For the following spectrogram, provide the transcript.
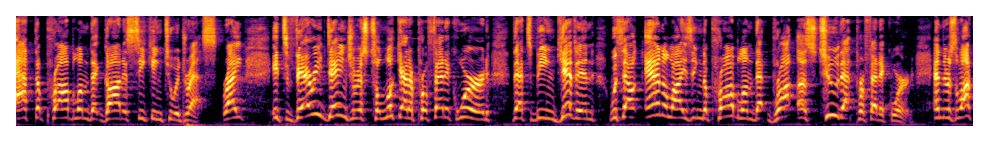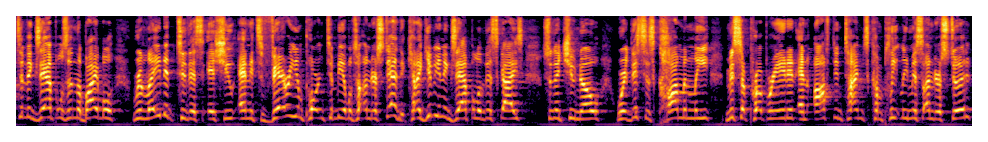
at the problem that God is seeking to address, right? It's very dangerous to look at a prophetic word that's being given without analyzing the problem that brought us to that prophetic word. And there's lots of examples in the Bible related to this issue, and it's very important to be able to understand it. Can I give you an example of this, guys? So that you know where this is commonly misappropriated and oftentimes completely misunderstood.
